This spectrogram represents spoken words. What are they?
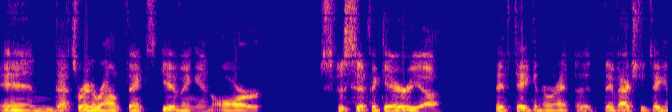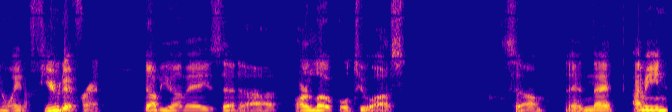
and that's right around Thanksgiving in our specific area. They've taken uh, they've actually taken away in a few different WMAs that uh, are local to us. So, and that I mean,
